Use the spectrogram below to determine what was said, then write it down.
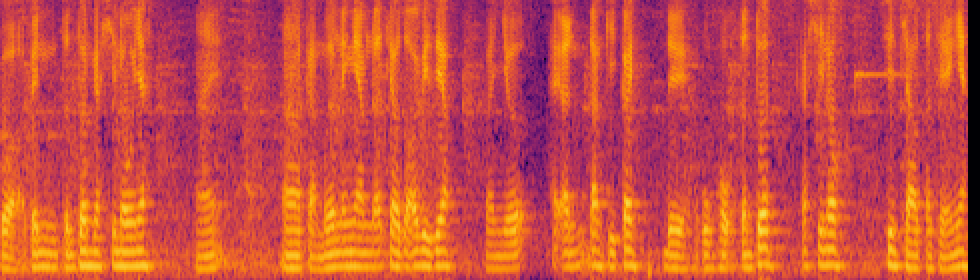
của bên Tuấn Tuân Casino nha Đấy. À, cảm ơn anh em đã theo dõi video và nhớ hãy ấn đăng ký kênh để ủng hộ Tuấn Tuân Casino. Xin chào toàn thể anh em.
